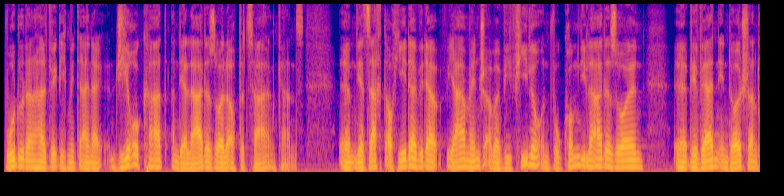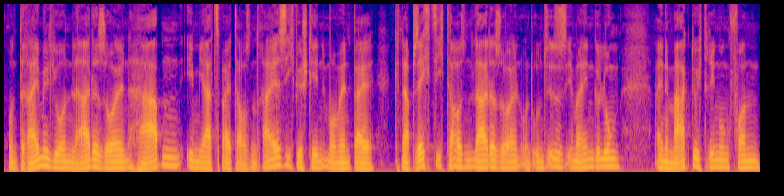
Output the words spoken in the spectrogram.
wo du dann halt wirklich mit deiner Girocard an der Ladesäule auch bezahlen kannst. Ähm, jetzt sagt auch jeder wieder, ja Mensch, aber wie viele und wo kommen die Ladesäulen? Äh, wir werden in Deutschland rund drei Millionen Ladesäulen haben im Jahr 2030. Wir stehen im Moment bei knapp 60.000 Ladesäulen und uns ist es immerhin gelungen, eine Marktdurchdringung von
